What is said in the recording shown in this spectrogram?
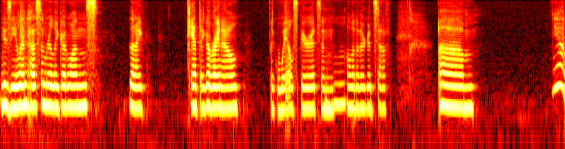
New Zealand has some really good ones that I can't think of right now, like whale spirits and Mm-hmm. all that other good stuff. Um yeah.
